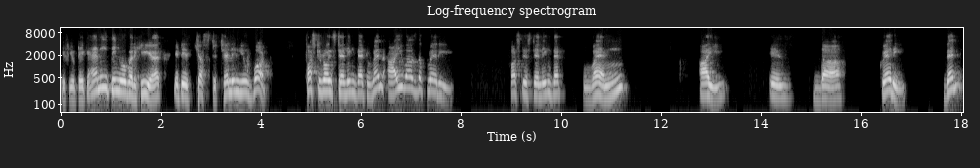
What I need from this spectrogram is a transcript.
If you take anything over here, it is just telling you what? First row is telling that when I was the query, first is telling that when I is the query, then,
